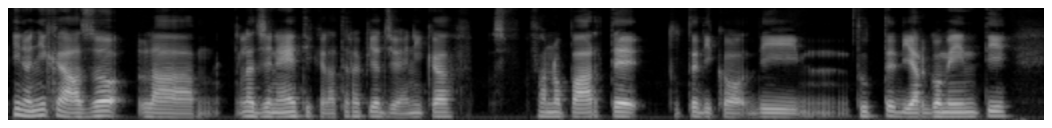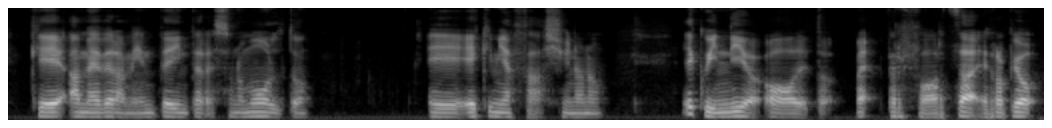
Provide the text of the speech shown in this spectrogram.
In ogni caso, la, la genetica e la terapia genica fanno parte tutte di, co- di, tutte di argomenti che a me veramente interessano molto e, e che mi affascinano. E quindi ho detto, beh, per forza, è proprio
